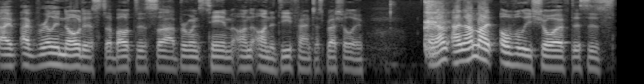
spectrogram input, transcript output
I've, I've really noticed about this uh, Bruins team on on the defense, especially, and I'm and I'm not overly sure if this is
